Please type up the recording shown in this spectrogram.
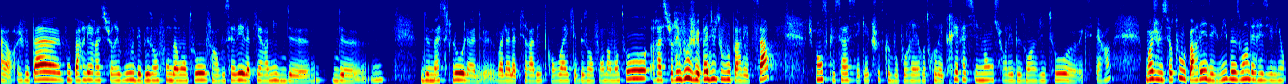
Alors, je ne vais pas vous parler, rassurez-vous, des besoins fondamentaux. Enfin, vous savez, la pyramide de, de, de Maslow, là, de, voilà la pyramide qu'on voit avec les besoins fondamentaux. Rassurez-vous, je ne vais pas du tout vous parler de ça. Je pense que ça, c'est quelque chose que vous pourrez retrouver très facilement sur les besoins vitaux, euh, etc. Moi, je vais surtout vous parler des 8 besoins des résilients.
